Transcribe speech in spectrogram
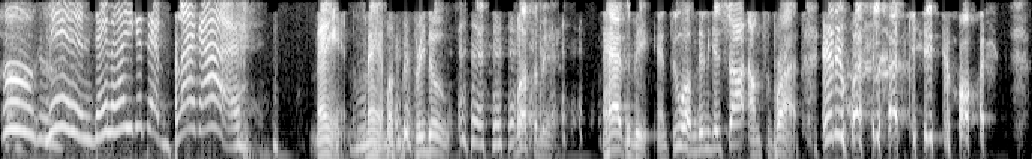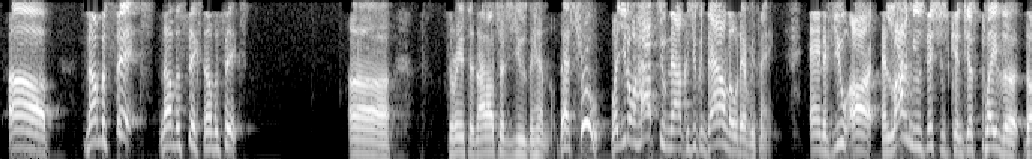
oh, God. Man, Dana, how you get that black eye? Man, man, must have been three dudes. Must have been. Had to be. And two of them didn't get shot. I'm surprised. Anyway, let's keep going. Uh, number six. Number six. Number six. Uh, Serena said not all churches use the hymnal. That's true. Well, you don't have to now because you can download everything. And if you are, and a lot of musicians can just play the, the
